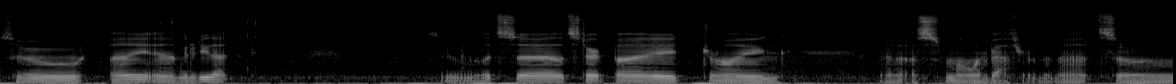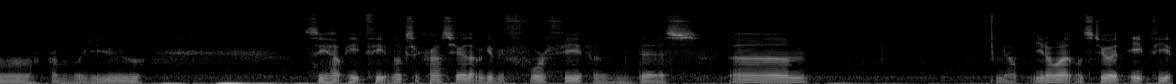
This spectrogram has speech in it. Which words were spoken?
So I am going to do that. So let's uh, let's start by drawing uh, a smaller bathroom than that. So probably do see how eight feet looks across here. That would give you four feet of this. Um, no, you know what? Let's do it eight feet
